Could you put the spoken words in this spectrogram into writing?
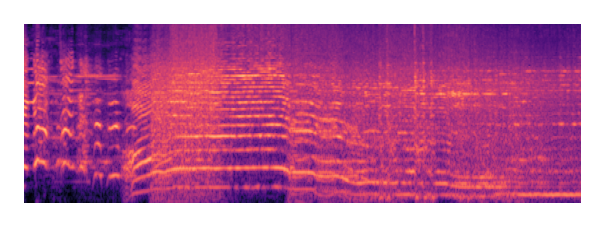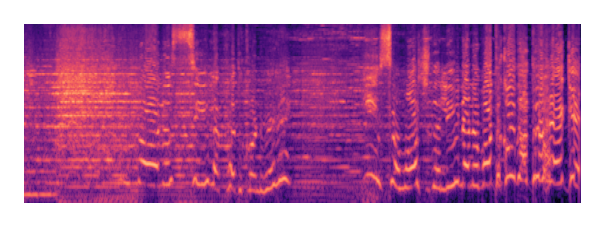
ಏನಾಗ್ತಾನೆ? ನಾನು ಸೀಲ ಕದ್ಕೊಂಡ್ಮೇಲೆ ಈ ಸಮಾಜದಲ್ಲಿ ನಾನು ಬದುಕೋದಾದ್ರೂ ಹೇಗೆ?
